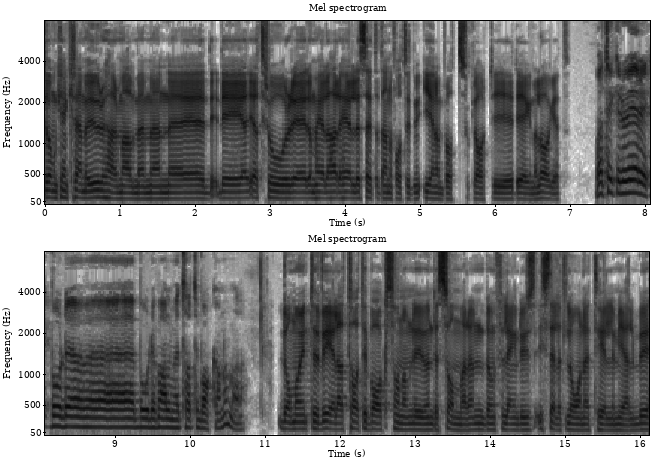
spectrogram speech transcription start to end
de kan kräma ur här Malmö. Men eh, det, jag tror de hade hellre sett att han har fått ett genombrott såklart i det egna laget. Vad tycker du Erik? Borde, eh, borde Malmö ta tillbaka honom då? De har inte velat ta tillbaka honom nu under sommaren. De förlängde istället lånet till Mjällby.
